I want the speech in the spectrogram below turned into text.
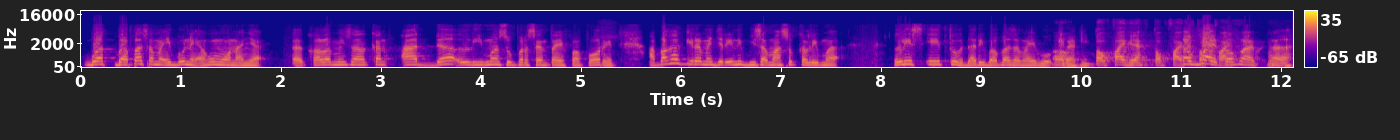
buat bapak sama ibu nih, aku mau nanya. eh, kalau misalkan ada lima super sentai favorit, apakah kira major ini bisa masuk ke lima list itu dari bapak sama ibu? Oh, Kira-kira. top 5 ya, top 5. Top five, top five. Nah,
